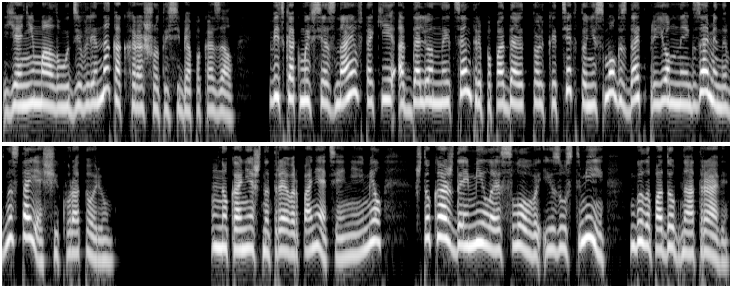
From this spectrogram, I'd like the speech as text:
«Я немало удивлена, как хорошо ты себя показал», ведь, как мы все знаем, в такие отдаленные центры попадают только те, кто не смог сдать приемные экзамены в настоящий кураториум. Но, конечно, Тревор понятия не имел, что каждое милое слово из уст Мии было подобно отраве.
